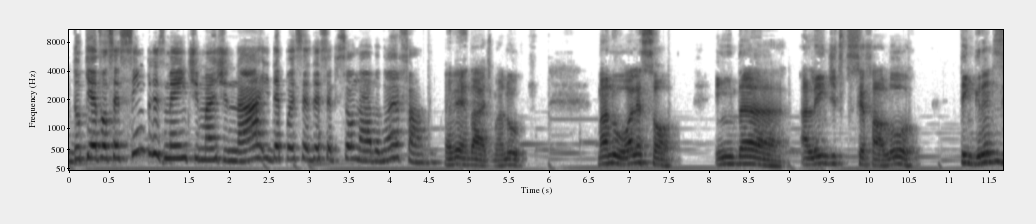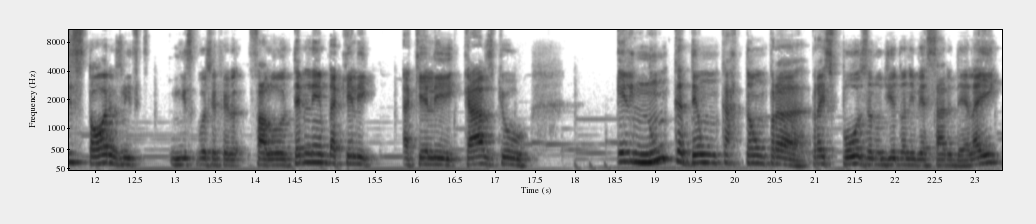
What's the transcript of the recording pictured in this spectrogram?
do que você simplesmente imaginar e depois ser decepcionada, não é, Fábio? É verdade, Manu. Manu, olha só. Ainda, além disso que você falou, tem grandes histórias nisso, nisso que você falou. até me lembro daquele aquele caso que o ele nunca deu um cartão para a esposa no dia do aniversário dela. Aí,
